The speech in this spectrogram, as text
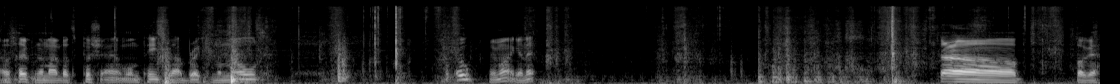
I was hoping I might be able to push it out in one piece without breaking the mould. Oh, we might get it. Oh, bugger.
